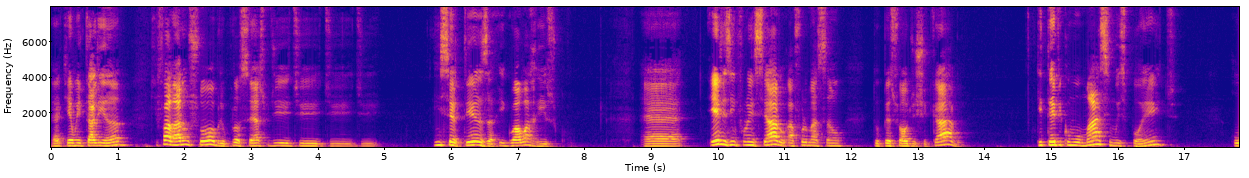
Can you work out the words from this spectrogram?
é, que é um italiano, que falaram sobre o processo de, de, de, de incerteza igual a risco. É, eles influenciaram a formação do pessoal de Chicago que teve como máximo expoente o,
